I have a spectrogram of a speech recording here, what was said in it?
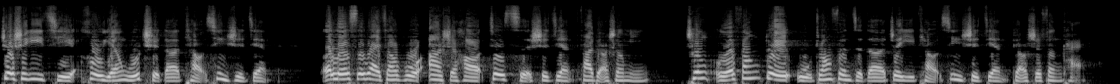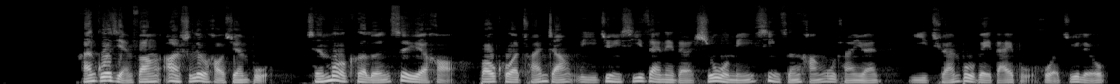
这是一起厚颜无耻的挑衅事件。俄罗斯外交部二十号就此事件发表声明，称俄方对武装分子的这一挑衅事件表示愤慨。韩国检方二十六号宣布，沉没客轮“岁月号”包括船长李俊熙在内的十五名幸存航母船员已全部被逮捕或拘留。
